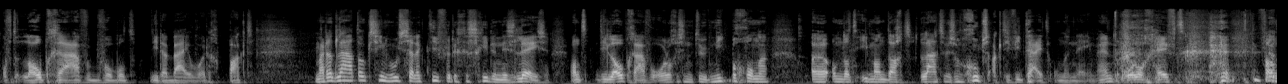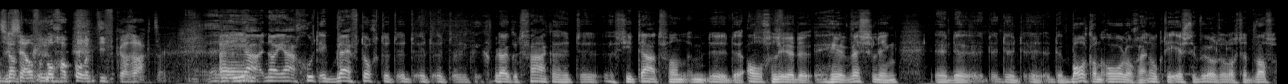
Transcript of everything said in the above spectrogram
of de loopgraven bijvoorbeeld, die daarbij worden gepakt. Maar dat laat ook zien hoe selectief we de geschiedenis lezen. Want die loopgravenoorlog is natuurlijk niet begonnen... Uh, omdat iemand dacht, laten we zo'n groepsactiviteit ondernemen. Hè. De oorlog heeft van zichzelf een nogal collectief karakter. Uh, ja, nou ja, goed, ik blijf toch... Het, het, het, het ik gebruik het vaker, het uh, citaat van de, de algeleerde heer Wesseling... de, de, de, de Balkanoorlog en ook de Eerste Wereldoorlog... dat was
